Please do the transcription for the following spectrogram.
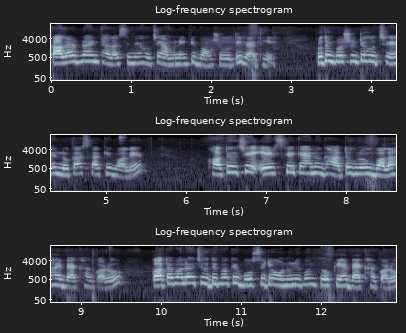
কালার ব্লাইন্ড থ্যালাসেমিয়া হচ্ছে এমন একটি বংশগতি ব্যাধি। প্রথম প্রশ্নটি হচ্ছে, লোকাস কাকে বলে? ক্ষত হচ্ছে এইডসকে কেন ঘাতক রোগ বলা হয় ব্যাখ্যা করো। কথা বলা হচ্ছে উদ্দীপকের বস্তুটি অনুলিপন প্রক্রিয়া ব্যাখ্যা করো।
